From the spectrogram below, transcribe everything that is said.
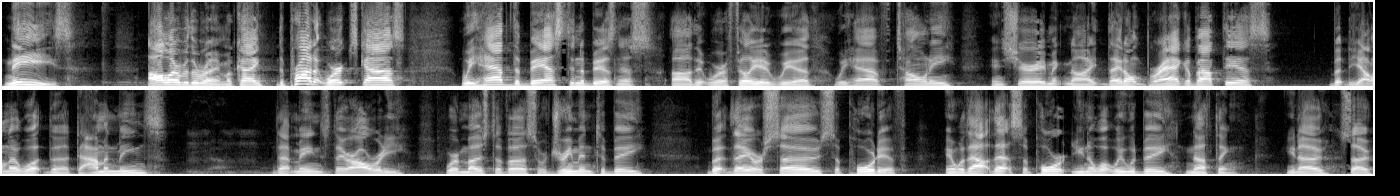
knees, all over the room. Okay, the product works, guys. we have the best in the business uh, that we're affiliated with. We have Tony and Sherrie McKnight. They don't brag about this, but do y'all know what the diamond means? That means they're already where most of us are dreaming to be, but they are so supportive. And without that support, you know what we would be? Nothing. You know, so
